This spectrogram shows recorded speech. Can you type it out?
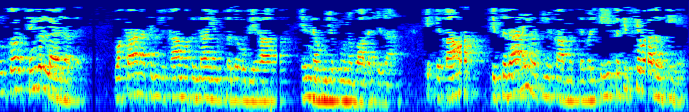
ان کو سنگل لایا جاتا ہے۔ وکانت اقامت اللہ یقون باب الجان کہ اقامت ابتدا نہیں ہوتی اقامت سے، بلکہ یہ تو کس کے بعد ہوتی ہے؟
